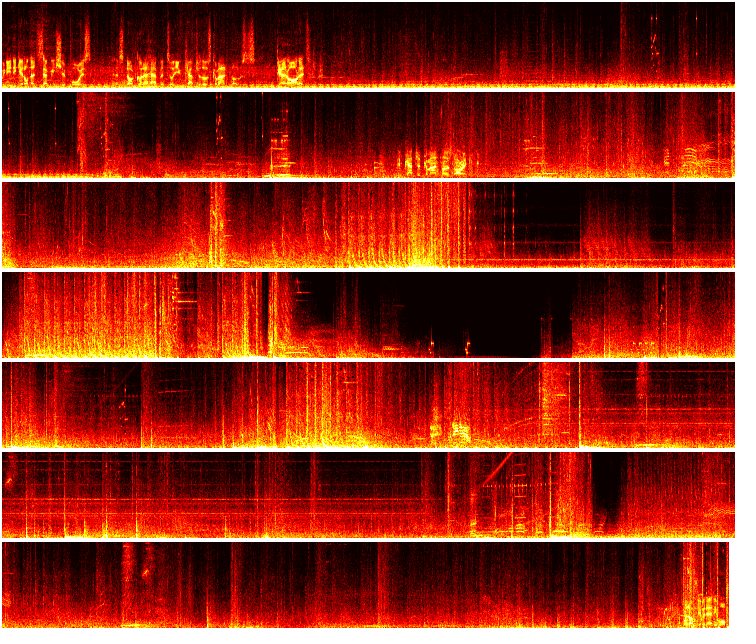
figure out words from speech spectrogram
We need to get on that Seppi ship, boys. It's not gonna happen until you capture those command posts. Get on it! We've captured command post Aurek.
